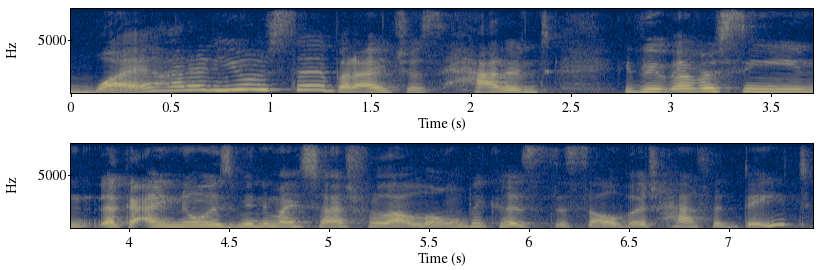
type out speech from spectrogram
why I hadn't used it, but I just hadn't. If you've ever seen, like I know it's been in my stash for that long because the selvage has a date.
